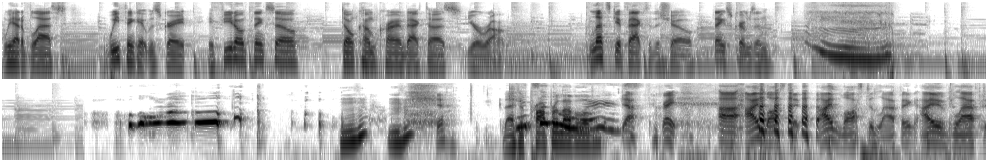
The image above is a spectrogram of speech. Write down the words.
We had a blast. We think it was great. If you don't think so don't come crying back to us. You're wrong Let's get back to the show. Thanks, Crimson. Oh my god. Mm-hmm. Mm-hmm. Yeah, That's a proper level of yeah, right. Uh, I lost it. I lost it laughing. I have laughed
